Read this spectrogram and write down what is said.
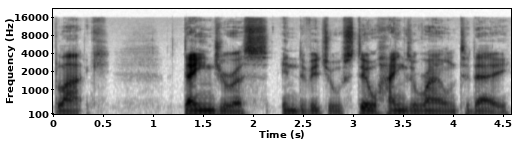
black dangerous individual still hangs around today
